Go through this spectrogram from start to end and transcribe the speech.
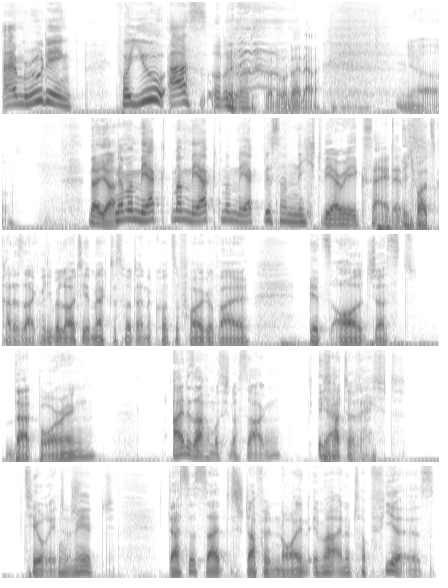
I'm rooting for you, us. Oder, oh Gott, oder, oder. Ja. Naja. Na, man merkt, man merkt, man merkt, wir sind nicht very excited. Ich wollte es gerade sagen. Liebe Leute, ihr merkt, es wird eine kurze Folge, weil it's all just that boring. Eine Sache muss ich noch sagen. Ich Ja. hatte recht. Theoretisch. Womit? Dass es seit Staffel 9 immer eine Top 4 ist.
